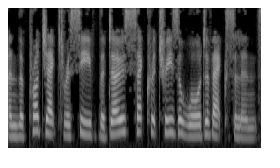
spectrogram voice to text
and the project received the DOE's Secretary's Award of Excellence.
